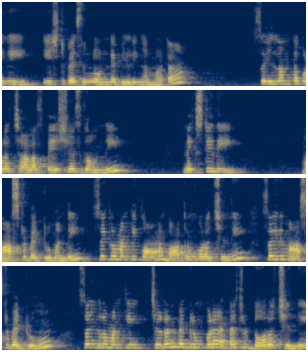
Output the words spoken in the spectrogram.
ఇది ఈస్ట్ ఫేసింగ్లో ఉండే బిల్డింగ్ అనమాట సో ఇల్లంతా కూడా చాలా స్పేషియస్గా ఉంది. నెక్స్ట్ ఇది మాస్టర్ బెడ్రూమ్ అండి. సో ఇక్కడ మనకి కామన్ బాత్రూమ్ కూడా వచ్చింది. సో ఇది మాస్టర్ బెడ్రూము. సో ఇందులో మనకి చిల్డ్రన్ బెడ్రూమ్ కూడా అటాచ్డ్ డోర్ వచ్చింది.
